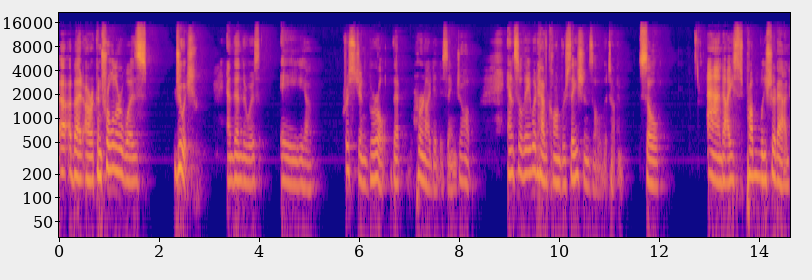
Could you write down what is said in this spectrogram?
uh, but our controller was Jewish. And then there was a uh, Christian girl that her and I did the same job. And so they would have conversations all the time. So, and I probably should add,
